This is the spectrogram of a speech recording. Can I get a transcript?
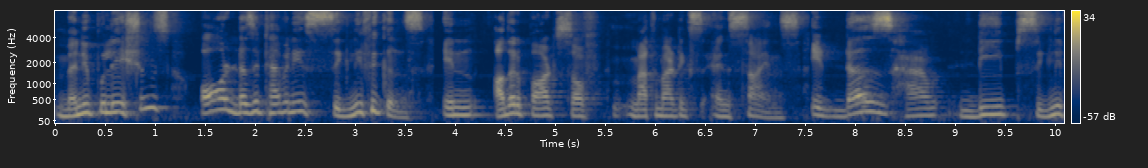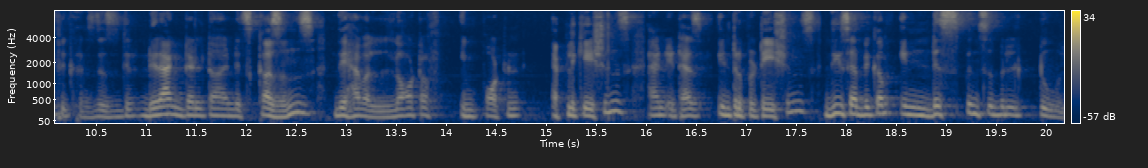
manipulations or does it have any significance in other parts of mathematics and science? It does have deep significance. This Dirac delta and its cousins, they have a lot of important applications and it has interpretations. These have become indispensable tool.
